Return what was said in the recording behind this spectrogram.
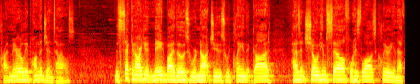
primarily upon the Gentiles. The second argument made by those who are not Jews who would claim that God hasn't shown himself or his law is clear enough,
